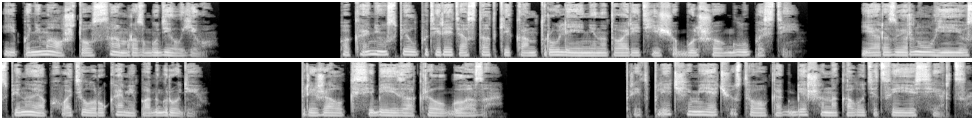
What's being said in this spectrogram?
и понимал, что сам разбудил его. Пока не успел потерять остатки контроля и не натворить еще больше глупостей, я развернул ее спиной и обхватил руками под грудью. Прижал к себе и закрыл глаза. Предплечьями я чувствовал, как бешено колотится ее сердце.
